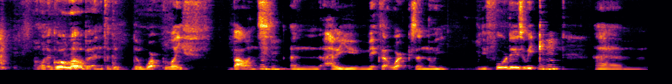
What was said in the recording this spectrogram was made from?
I want to go a little bit into the the work life balance mm-hmm. and how you make that work because I know you, you, do four days a week. Mm-hmm. Um,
